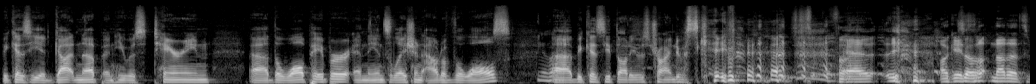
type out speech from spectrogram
because he had gotten up and he was tearing uh, the wallpaper and the insulation out of the walls uh, because he thought he was trying to escape. And- Okay, So- it's not, not as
